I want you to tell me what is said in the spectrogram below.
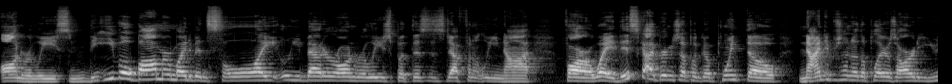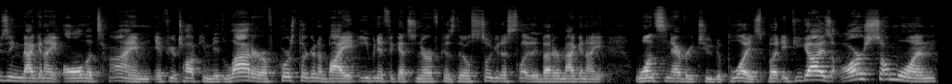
on release. The Evo Bomber might have been slightly better on release, but this is definitely not far away. This guy brings up a good point, though. 90% of the players are already using Mega Knight all the time. If you're talking mid-ladder, of course they're going to buy it even if it gets nerfed because they'll still get a slightly better Mega Knight once in every two deploys. But if you guys are someone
